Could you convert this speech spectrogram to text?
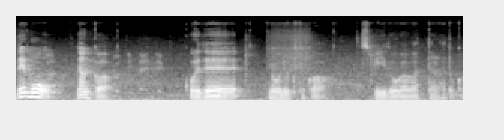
でもなんかこれで能力とかスピードが上がったらとか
